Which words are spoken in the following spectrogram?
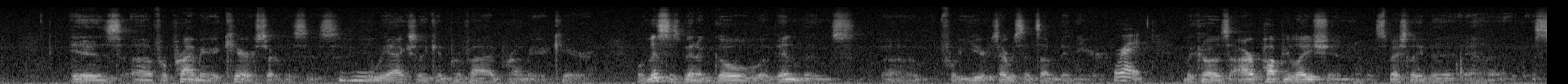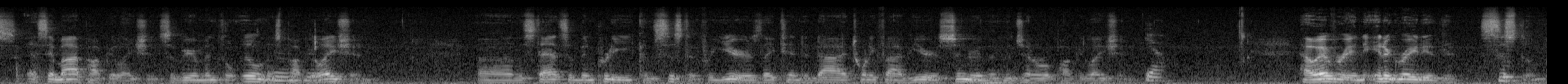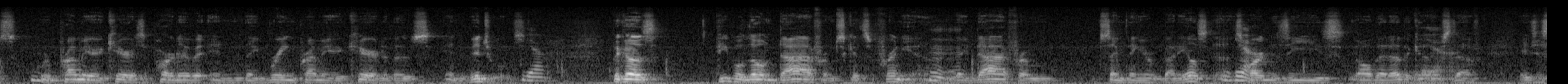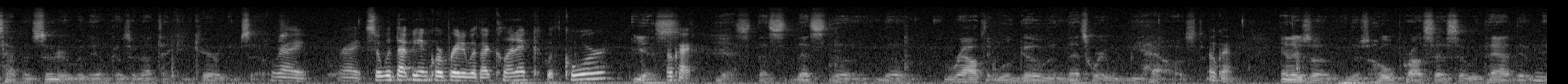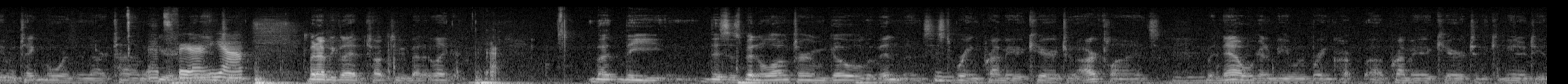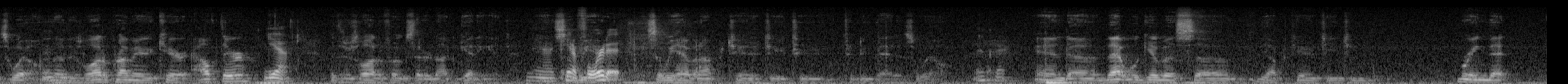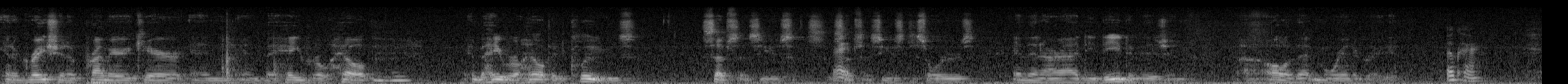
is uh, for primary care services. Mhm. We actually can provide primary care. Well, this has been a goal of Inman's uh, for years, ever since I've been here Right. because our population, especially the uh, SMI population, severe mental illness Mhm. population, uh, the stats have been pretty consistent for years. They tend to die 25 years sooner than the general population. Yeah. However, in integrated systems where Mhm. primary care is a part of it and they bring primary care to those individuals, Yeah. because people don't die from schizophrenia. Mm-mm. They die from same thing everybody else does. Yeah. Heart disease, all that other kind Yeah. of stuff. It just happens sooner with them because they're not taking care of themselves. Right, right. So would that be incorporated with our clinic with CORE? Yes. Okay. Yes, that's, that's the, the route that we'll go and that's where it would be housed. Okay. And there's a, there's a whole process with that that it would take more than our time here Mm-hmm. That's to fair, get into. yeah. But I'd be glad to talk to you about it later. Okay. But the, this has been a long-term goal of Inman's, is to Mhm. bring primary care to our clients. But now we're gonna be able to bring uh, primary care to the community as well. Now, Mhm. there's a lot of primary care out there, Yeah. but there's a lot of folks that are not getting it. Yeah, I So can't afford it. So we have an opportunity to, to do that as well. Okay. And uh, that will give us uh, the opportunity to bring that integration of primary care and, and behavioral health. And behavioral health includes substance uses, Right. substance use disorders, and then our IDD division, uh, all of that more integrated. Okay.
